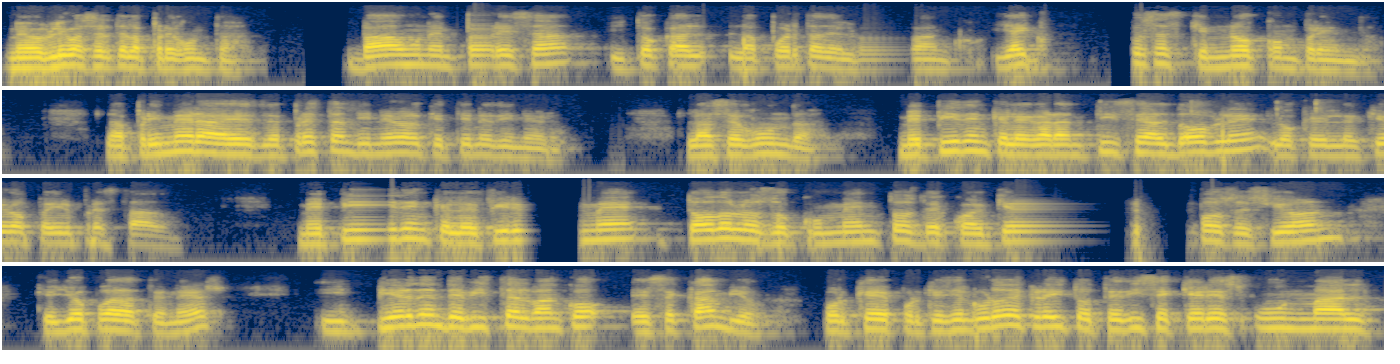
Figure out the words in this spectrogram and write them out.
Me obligo a hacerte la pregunta va a una empresa y toca la puerta del banco. Y hay cosas que no comprendo. La primera es, le prestan dinero al que tiene dinero. La segunda, me piden que le garantice al doble lo que le quiero pedir prestado. Me piden que le firme todos los documentos de cualquier posesión que yo pueda tener y pierden de vista el banco ese cambio. ¿Por qué? Porque si el buro de crédito te dice que eres un mal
